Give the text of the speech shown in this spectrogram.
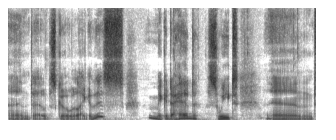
And uh, we'll just go like this. Make it a head. Sweet. And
